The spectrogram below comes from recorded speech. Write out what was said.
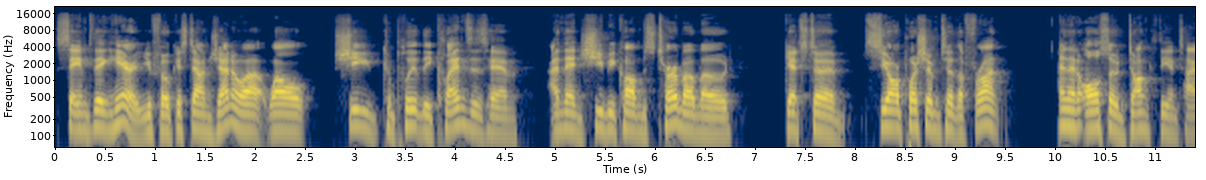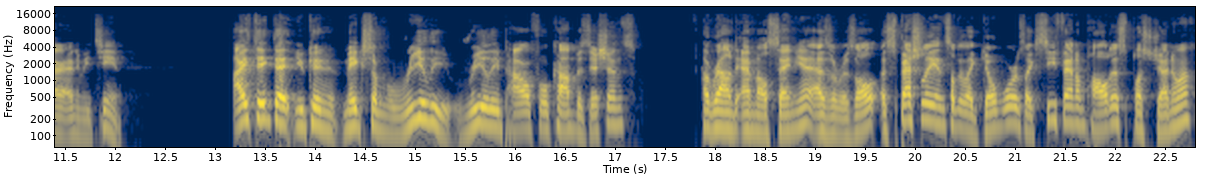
same thing here. You focus down Genoa, well, she completely cleanses him, and then she becomes turbo mode, gets to CR push him to the front, and then also dunk the entire enemy team. I think that you can make some really, really powerful compositions around ML Senya as a result, especially in something like Guild Wars, like Sea Phantom Politis plus Genoa.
